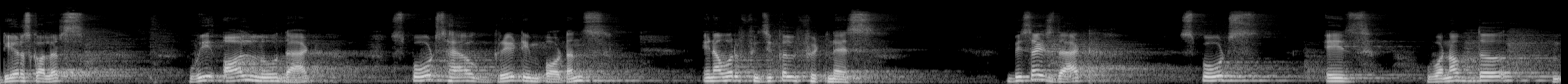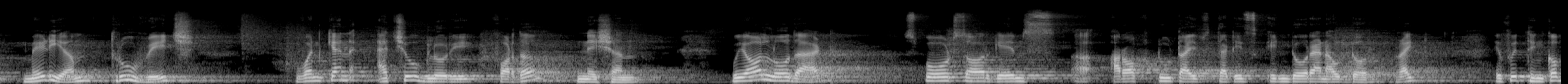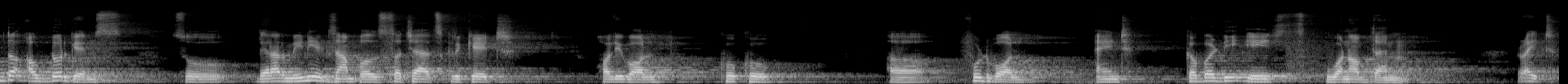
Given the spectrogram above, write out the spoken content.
Dear scholars, we all know that sports have great importance in our physical fitness. Besides that, sports is one of the medium through which one can achieve glory for the nation. We all know that sports or games uh, are of two types that is indoor and outdoor, right? If we think of the outdoor games, so there are many examples such as cricket, volleyball, kho uh, football, and kabaddi is one of them, right?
